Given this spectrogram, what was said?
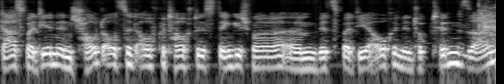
Da es bei dir in den Shoutouts nicht aufgetaucht ist, denke ich mal, ähm, wird es bei dir auch in den Top Ten sein.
